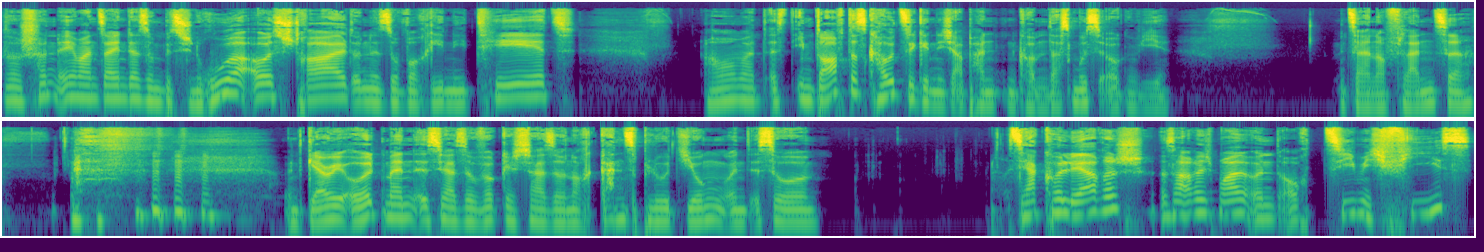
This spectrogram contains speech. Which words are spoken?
Soll schon jemand sein, der so ein bisschen Ruhe ausstrahlt und eine Souveränität. Aber man, es, ihm darf das Kauzige nicht abhanden kommen. Das muss irgendwie. Mit seiner Pflanze. Und Gary Oldman ist ja so wirklich also noch ganz blutjung und ist so sehr cholerisch, sage ich mal, und auch ziemlich fies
